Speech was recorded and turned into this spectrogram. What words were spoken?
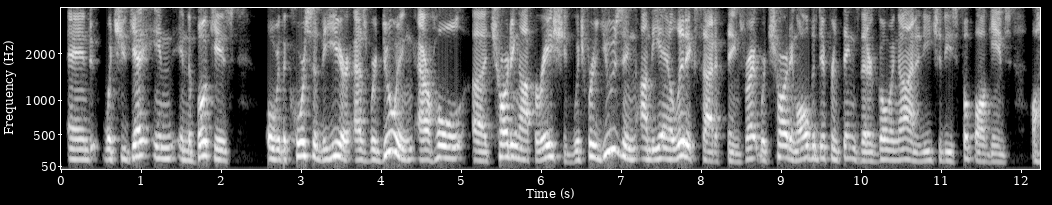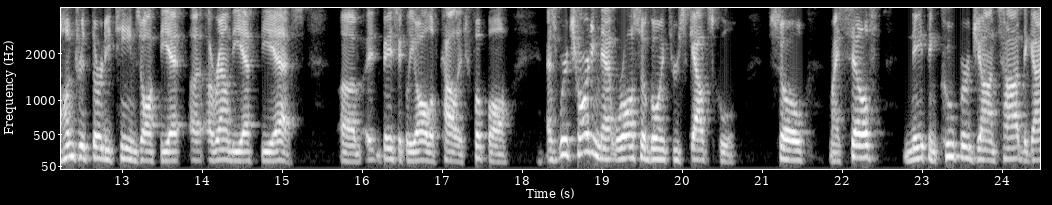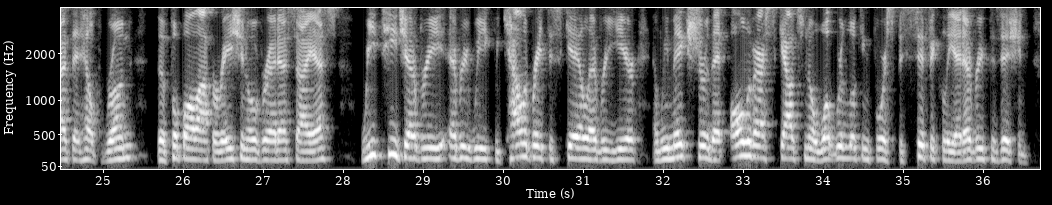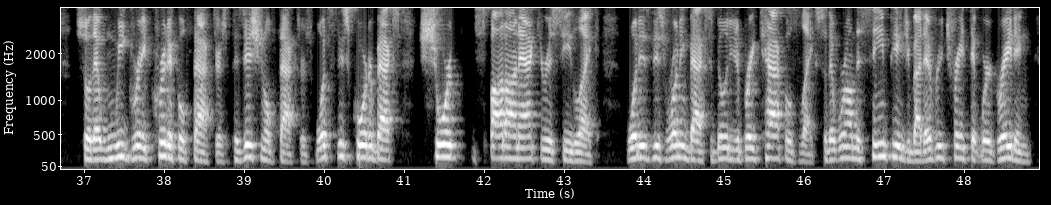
And what you get in, in the book is over the course of the year, as we're doing our whole uh, charting operation, which we're using on the analytics side of things, right? We're charting all the different things that are going on in each of these football games, 130 teams off the uh, around the FBS, um, basically all of college football as we're charting that, we're also going through scout school. So myself, Nathan Cooper, John Todd, the guys that helped run the football operation over at SIS, we teach every every week. We calibrate the scale every year, and we make sure that all of our scouts know what we're looking for specifically at every position. So that when we grade critical factors, positional factors, what's this quarterback's short spot on accuracy like? What is this running back's ability to break tackles like? So that we're on the same page about every trait that we're grading.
